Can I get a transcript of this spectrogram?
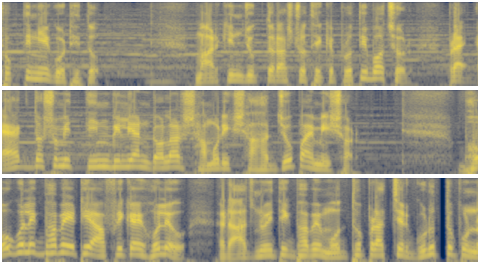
শক্তি নিয়ে গঠিত। মার্কিন যুক্তরাষ্ট্র থেকে প্রতি বছর প্রায় এক দশমিক তিন বিলিয়ন ডলার সামরিক সাহায্য পায় মিশর। ভৌগোলিকভাবে এটি আফ্রিকায় হলেও রাজনৈতিকভাবে মধ্যপ্রাচ্যের গুরুত্বপূর্ণ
